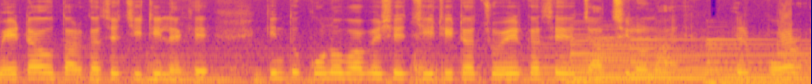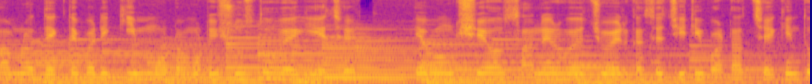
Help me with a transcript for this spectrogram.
মেয়েটাও তার কাছে চিঠি লেখে, কিন্তু কোনোভাবে সেই চিঠিটা চোয়ের কাছে যাচ্ছিল না। এরপর আমরা দেখতে পারি কিম মোটামুটি সুস্থ হয়ে গিয়েছে। এবং সেও সানের হয়ে চোয়ের কাছে চিঠি পাঠাচ্ছে, কিন্তু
